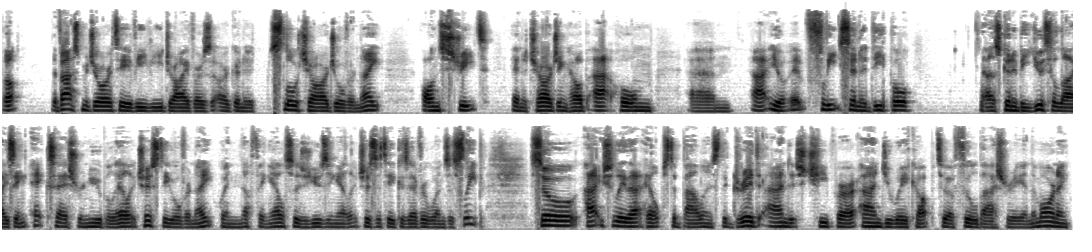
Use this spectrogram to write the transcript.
But the vast majority of EV drivers are going to slow charge overnight on street, in a charging hub, at home, um, at, you know, fleets in a depot that's going to be utilizing excess renewable electricity overnight when nothing else is using electricity because everyone's asleep. So actually that helps to balance the grid and it's cheaper and you wake up to a full battery in the morning.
